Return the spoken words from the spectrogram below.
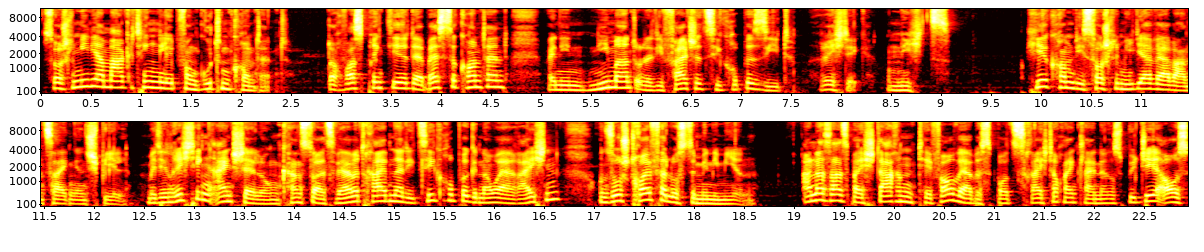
Social Media Marketing lebt von gutem Content. Doch was bringt dir der beste Content, wenn ihn niemand oder die falsche Zielgruppe sieht? Richtig, nichts. Hier kommen die Social Media Werbeanzeigen ins Spiel. Mit den richtigen Einstellungen kannst du als Werbetreibender die Zielgruppe genauer erreichen und so Streuverluste minimieren. Anders als bei starren TV-Werbespots reicht auch ein kleineres Budget aus,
